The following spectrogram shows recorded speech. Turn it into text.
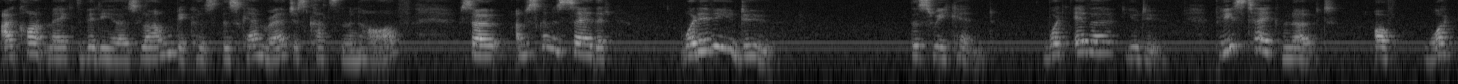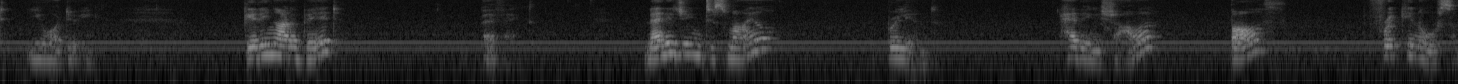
I can't make the videos long because this camera just cuts them in half. So I'm just going to say that whatever you do this weekend, whatever you do, please take note of what you are doing. Getting out of bed, perfect. Managing to smile, brilliant. Having a shower, bath, freaking awesome,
